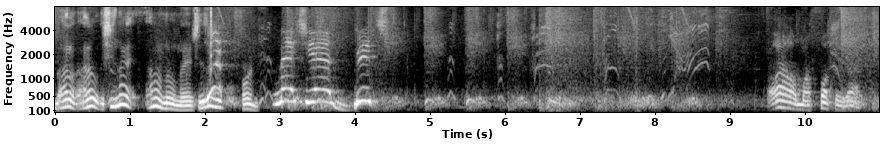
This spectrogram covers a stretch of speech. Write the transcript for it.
I don't. I don't. She's not. I don't know, man. She doesn't make fun. Matchy ass bitch. Oh my fucking god.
